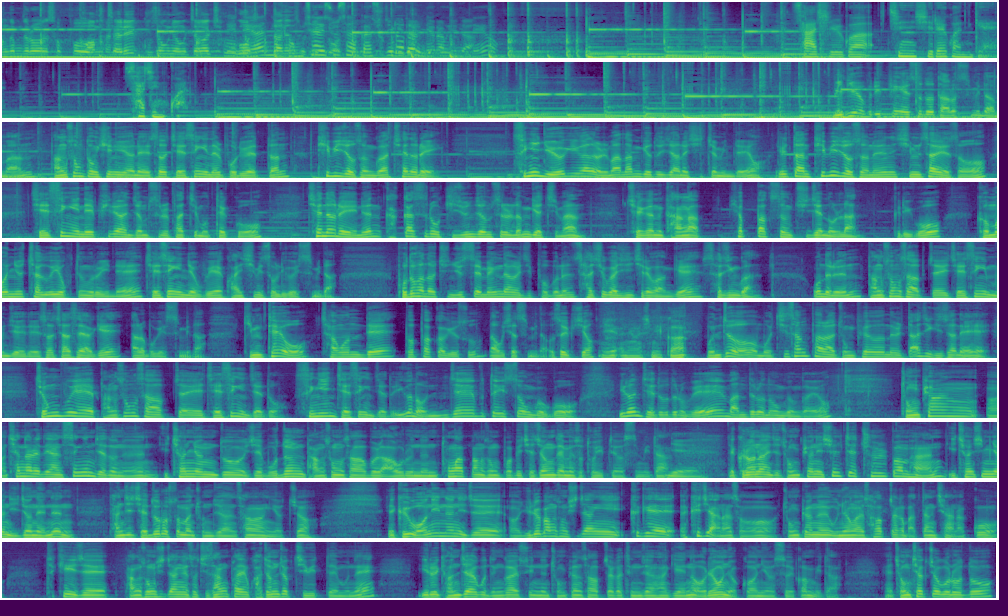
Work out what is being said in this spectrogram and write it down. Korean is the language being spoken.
방금 들어온 속보 검찰이 구속영장을 청구했다는 경찰 수사가 속도를 내고 있는데요. 사실과 진실의 관계. 사진관. 미디어 브리핑에서도 다뤘습니다만 방송통신위원회에서 재승인을 보류했던 TV조선과 채널A 승인 유효기간을 얼마 남겨두지 않은 시점인데요. 일단 TV조선은 심사에서 재승인에 필요한 점수를 받지 못했고 채널A는 가까스로 기준 점수를 넘겼지만 최근 강압, 협박성 취재 논란 그리고 검언 유착 의혹 등으로 인해 재승인 여부에 관심이 쏠리고 있습니다. 보도가 놓친 뉴스의 맥락을 짚어보는 사실과 진실의 관계 사진관 오늘은 방송사업자의 재승인 문제에 대해서 자세하게 알아보겠습니다. 김태호 창원대 법학과 교수 나오셨습니다. 어서 오십시오. 예, 안녕하십니까. 먼저 뭐 지상파나 종편을 따지기 전에 정부의 방송사업자의 재승인 제도, 승인 재승인 제도 이건 언제부터 있어온 거고 이런 제도들은 왜 만들어 놓은 건가요? 종편 어, 채널에 대한 승인 제도는 2000년도 이제 모든 방송 사업을 아우르는 통합방송법이 제정되면서 도입되었습니다. 예. 네, 그러나 이제 종편이 실제 출범한 2010년 이전에는 단지 제도로서만 존재한 상황이었죠. 그 원인은 이제 어, 유료 방송 시장이 크게 크지 않아서 종편을 운영할 사업자가 마땅치 않았고 특히 이제 방송 시장에서 지상파의 과점적 지위 때문에 이를 견제하고 능가할 수 있는 종편 사업자가 등장하기에는 어려운 여건이었을 겁니다. 예, 정책적으로도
